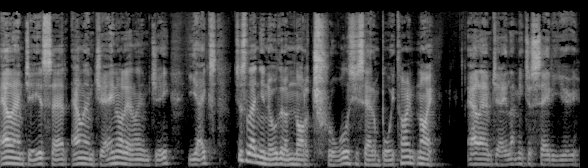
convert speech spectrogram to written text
LMG has said, LMJ, not LMG. Yikes. Just letting you know that I'm not a troll, as you said in Boytown. Now, LMJ, let me just say to you,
